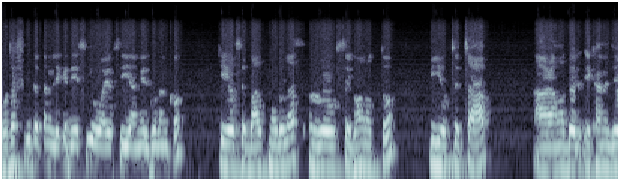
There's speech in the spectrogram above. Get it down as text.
বোঝার সুবিধাতে আমি লিখে দিয়েছি ওয়াই হচ্ছে ইয়াং এর গুণাঙ্ক কে হচ্ছে বাল্ক মডুলাস রো হচ্ছে ঘনত্ব পি হচ্ছে চাপ, আর আমাদের এখানে যে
